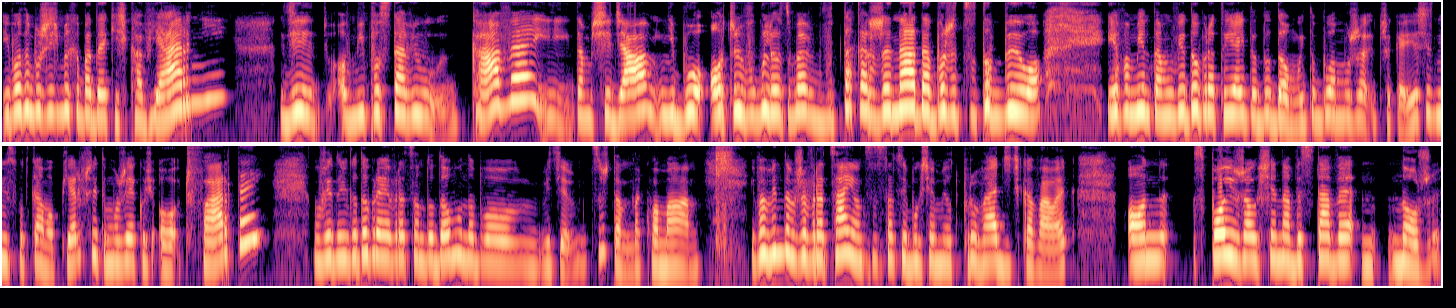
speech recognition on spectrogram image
I potem poszliśmy chyba do jakiejś kawiarni, gdzie on mi postawił kawę i tam siedziałam i nie było o czym w ogóle rozmawiać, bo taka żenada, Boże, co to było. I ja pamiętam, mówię, dobra, to ja idę do domu i to była może, czekaj, ja się z nim spotkałam o pierwszej, to może jakoś o czwartej? Mówię do niego, dobra, ja wracam do domu, no bo wiecie, coś tam nakłamałam. I pamiętam, że wracając na stację, bo chciał mi odprowadzić kawałek, on spojrzał się na wystawę noży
